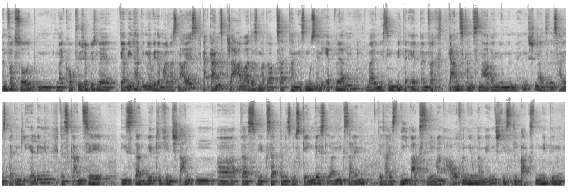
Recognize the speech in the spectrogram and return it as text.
einfach so, mein Kopf ist ein bisschen, der will halt immer wieder mal was Neues. Ganz klar war, dass wir da gesagt haben, es muss eine App werden, weil wir sind mit der App einfach ganz, ganz nah beim jungen Menschen. Also das heißt bei den Lehrlingen. Das Ganze ist dann wirklich entstanden, äh, dass wir gesagt haben, es muss Game-Based Learning sein. Das heißt, wie wächst jemand auf, ein junger Mensch? Die, die wachsen mit dem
